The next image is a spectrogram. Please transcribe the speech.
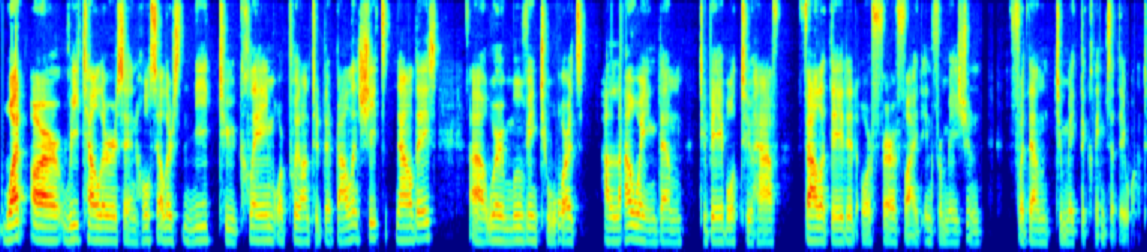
what our retailers and wholesalers need to claim or put onto their balance sheets nowadays. Uh, we're moving towards allowing them to be able to have validated or verified information for them to make the claims that they want.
